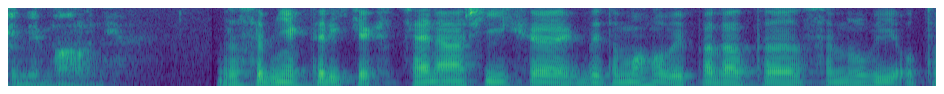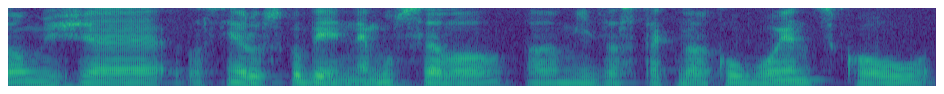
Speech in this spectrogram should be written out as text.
minimálně. Zase v některých těch scénářích, eh, jak by to mohlo vypadat, eh, se mluví o tom, že vlastně Rusko by nemuselo eh, mít zase tak velkou vojenskou,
